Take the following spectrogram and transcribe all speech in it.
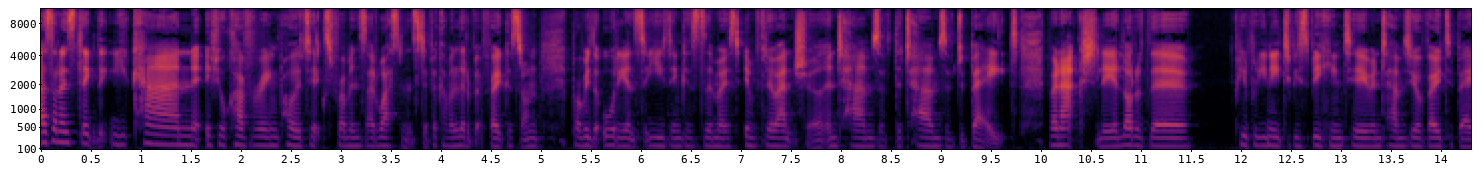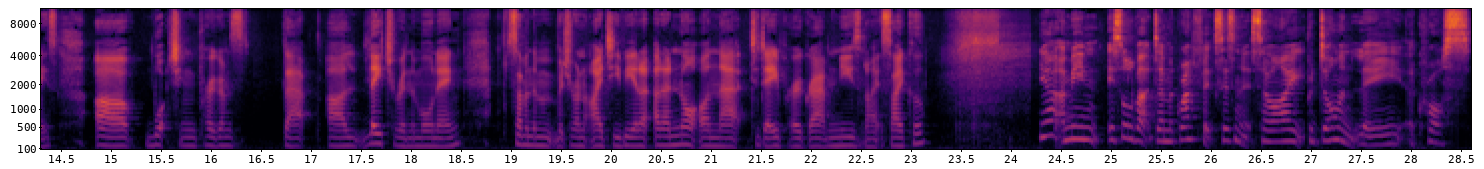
I sometimes think that you can, if you're covering politics from inside Westminster, become a little bit focused on probably the audience that you think is the most influential in terms of the terms of debate. When actually, a lot of the people you need to be speaking to in terms of your voter base are watching programs that are later in the morning, some of them which are on ITV and are not on that Today programme Newsnight cycle. Yeah, I mean, it's all about demographics, isn't it? So I predominantly across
